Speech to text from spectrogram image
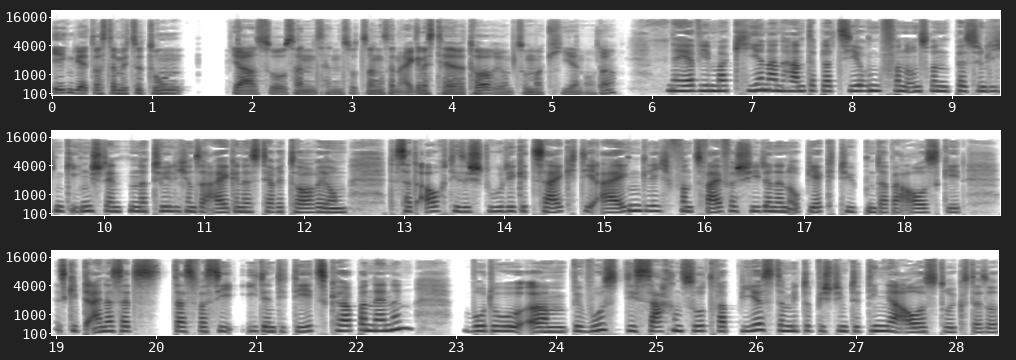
irgendwie etwas damit zu tun, ja, so sein, sein, sozusagen sein eigenes Territorium zu markieren, oder? Naja, wir markieren anhand der Platzierung von unseren persönlichen Gegenständen natürlich unser eigenes Territorium. Das hat auch diese Studie gezeigt, die eigentlich von zwei verschiedenen Objekttypen dabei ausgeht. Es gibt einerseits das, was sie Identitätskörper nennen, wo du ähm, bewusst die Sachen so drapierst, damit du bestimmte Dinge ausdrückst. Also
